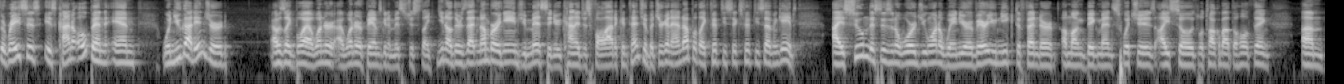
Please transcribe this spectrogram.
the race is, is kind of open. And when you got injured, I was like, boy, I wonder, I wonder if Bam's gonna miss just like you know, there's that number of games you miss and you kind of just fall out of contention, but you're gonna end up with like 56, 57 games. I assume this is an award you want to win. You're a very unique defender among big men, switches, ISOs. We'll talk about the whole thing. Um,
